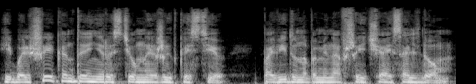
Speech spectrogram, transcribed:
и большие контейнеры с темной жидкостью, по виду напоминавшие чай со льдом.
